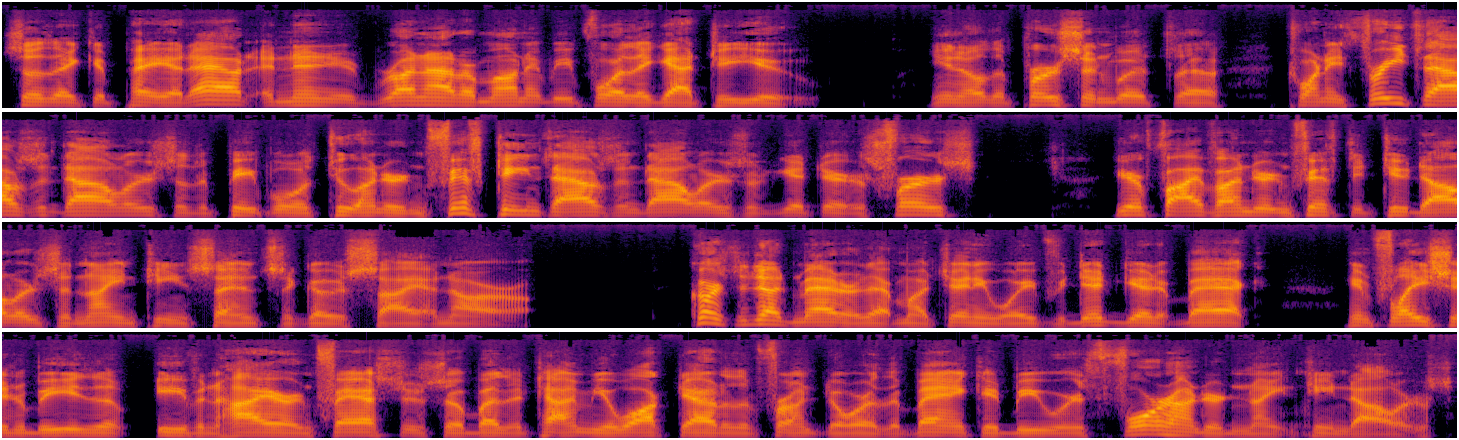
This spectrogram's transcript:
so they could pay it out, and then you'd run out of money before they got to you. You know, the person with uh, $23,000 or the people with $215,000 would get theirs first. Your $552.19 to go sayonara. Of course, it doesn't matter that much anyway. If you did get it back, inflation would be even higher and faster. So by the time you walked out of the front door of the bank, it'd be worth four hundred and nineteen dollars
